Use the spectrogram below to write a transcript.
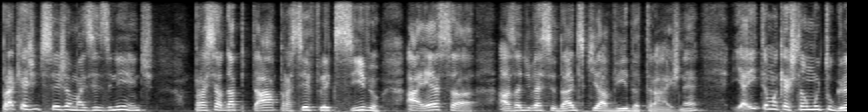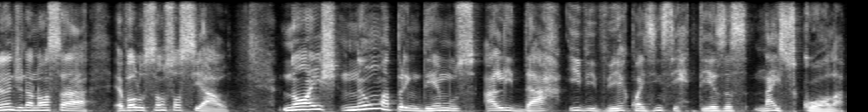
para que a gente seja mais resiliente para se adaptar, para ser flexível a essa as adversidades que a vida traz, né? E aí tem uma questão muito grande na nossa evolução social. Nós não aprendemos a lidar e viver com as incertezas na escola.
